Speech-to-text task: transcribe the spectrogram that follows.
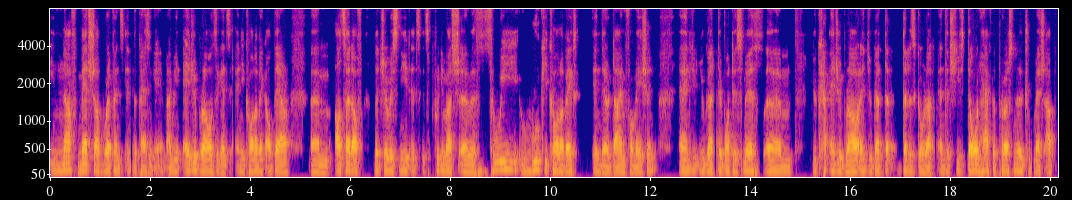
enough matchup weapons in the passing game. I mean, AJ Brown's against any cornerback out there. Um, outside of the L'Jarius Sneed, it's it's pretty much uh, three rookie cornerbacks in their dime formation, and you, you got Devonta Smith, um, you got AJ Brown, and you got D- Dallas Goedert, and the Chiefs don't have the personnel to match up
